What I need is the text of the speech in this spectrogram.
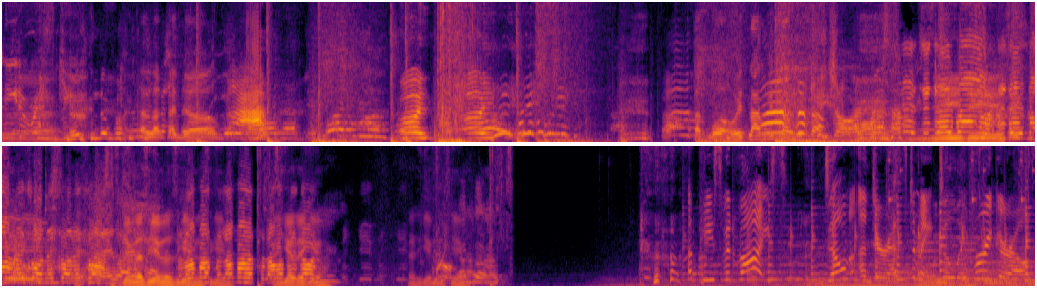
Need a rescue. Ala ka dyan. Ay! Ay! Takbo. Wait lang, wait lang, wait lang. GG. Nice one, nice one, nice one. Sige, last game, last game, last game. Thank you, thank you. Last game, last game. A piece of advice don't underestimate delivery girls.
